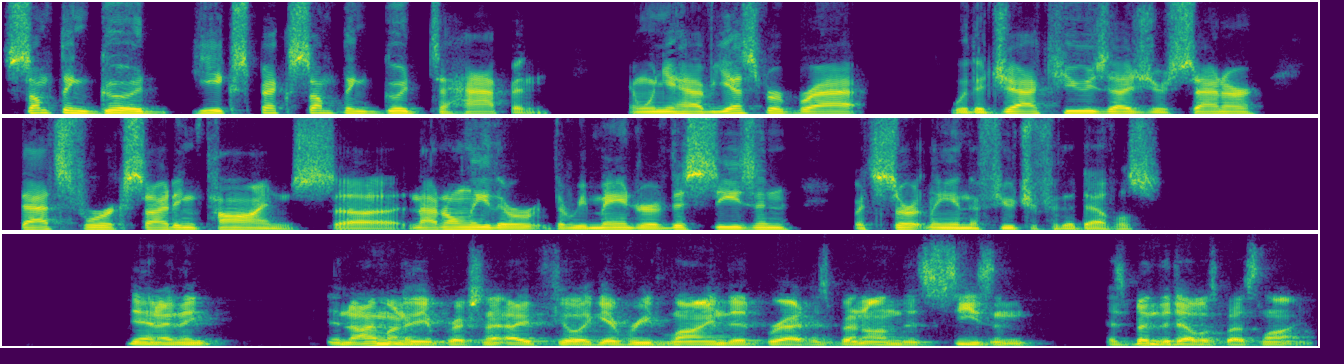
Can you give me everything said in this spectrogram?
something good. He expects something good to happen. And when you have Jesper Bratt with a Jack Hughes as your center, that's for exciting times. Uh, not only the the remainder of this season, but certainly in the future for the Devils. Yeah, and I think, and I'm under the impression I feel like every line that Bratt has been on this season has been the Devils' best line.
